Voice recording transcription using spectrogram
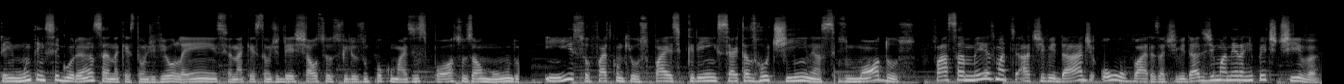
têm muita insegurança na questão de violência, na questão de deixar os seus filhos um pouco mais expostos ao mundo. E isso faz com que os pais criem certas rotinas, os modos, faça a mesma atividade ou várias atividades de maneira repetitiva.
